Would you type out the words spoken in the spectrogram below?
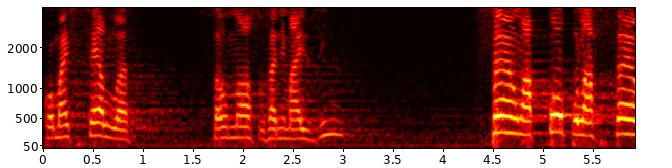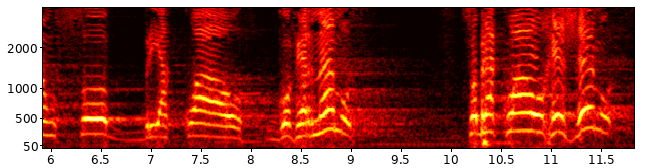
como as células são nossos animaizinhos, são a população sobre a qual governamos, sobre a qual regemos.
